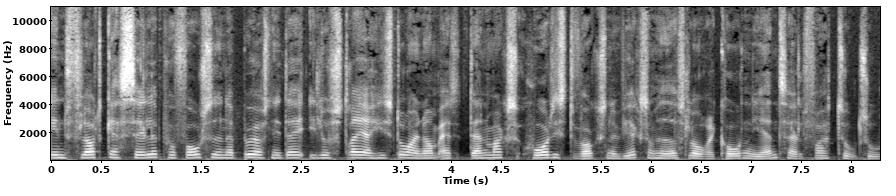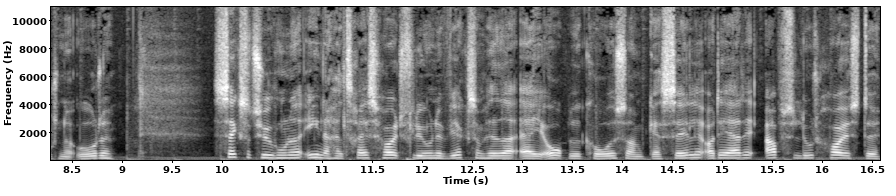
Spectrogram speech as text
En flot gazelle på forsiden af børsen i dag illustrerer historien om, at Danmarks hurtigst voksende virksomheder slår rekorden i antal fra 2008. 2651 højt flyvende virksomheder er i år blevet kåret som gazelle, og det er det absolut højeste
